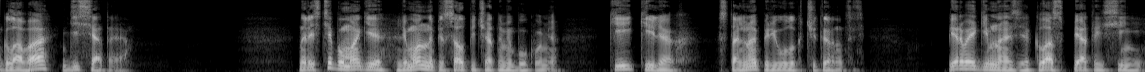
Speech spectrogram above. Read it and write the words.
Глава десятая На листе бумаги Лимон написал печатными буквами «Кий-Килях, Стальной переулок, 14». Первая гимназия, класс пятый, синий.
